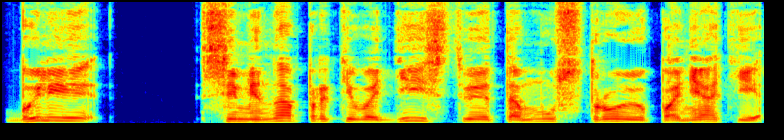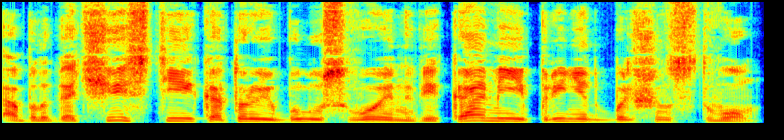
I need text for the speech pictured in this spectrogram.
были семена противодействия тому строю понятий о благочестии, который был усвоен веками и принят большинством.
